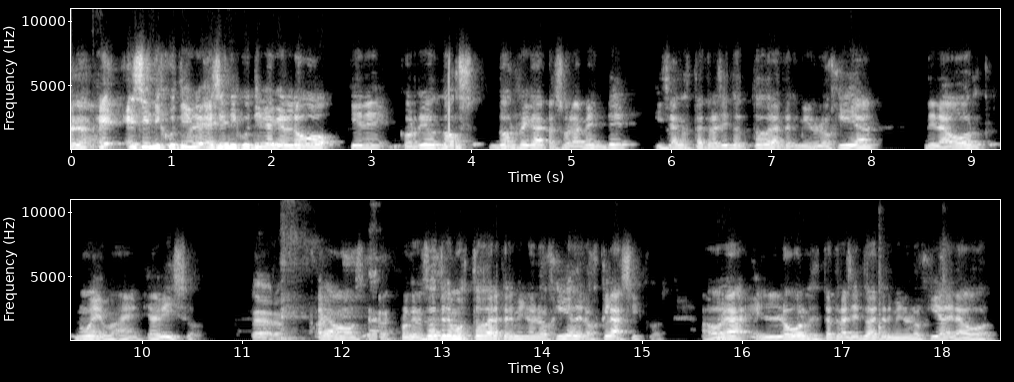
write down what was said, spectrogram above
pero es, indiscutible, es indiscutible que el Lobo tiene, corrió dos, dos regatas solamente y ya nos está trayendo toda la terminología de la ORC nueva, eh, te aviso. Claro. Ahora vamos, porque nosotros tenemos toda la terminología de los clásicos. Ahora el Lobo nos está trayendo la terminología de la ORC.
